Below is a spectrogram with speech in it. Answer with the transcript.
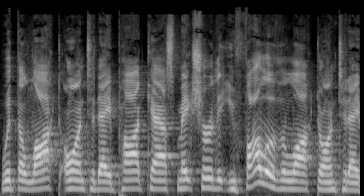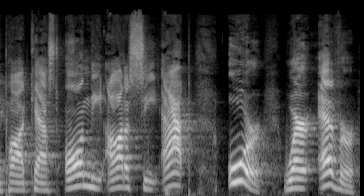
with the Locked On Today podcast. Make sure that you follow the Locked On Today podcast on the Audacy app or wherever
